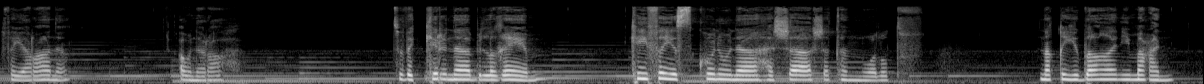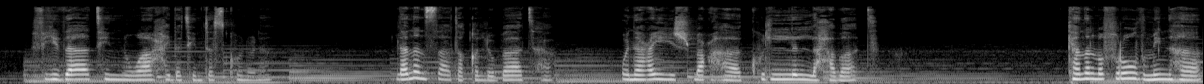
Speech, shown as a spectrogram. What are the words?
فيرانا أو نراه. تذكرنا بالغيم كيف يسكننا هشاشة ولطف. نقيضان معا في ذات واحدة تسكننا. لا ننسى تقلباتها ونعيش معها كل اللحظات. كان المفروض منها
